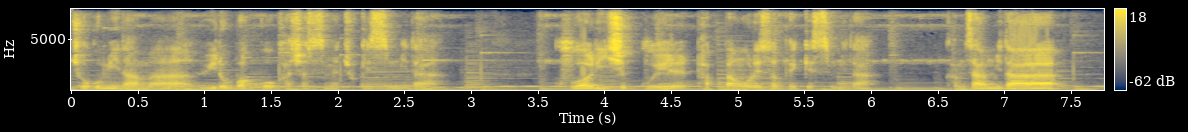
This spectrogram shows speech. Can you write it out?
조금이나마 위로받고 가셨으면 좋겠습니다. 9월 29일 팟빵홀에서 뵙겠습니다. 감사합니다.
